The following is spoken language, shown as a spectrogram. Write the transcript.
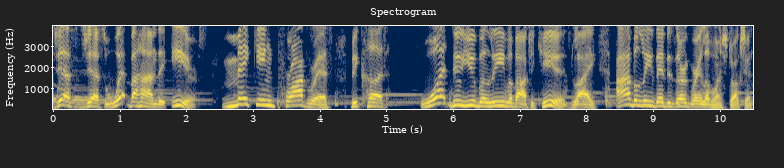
Just, just wet behind the ears making progress because what do you believe about your kids? Like, I believe they deserve grade level instruction.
